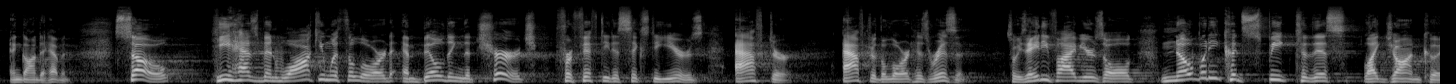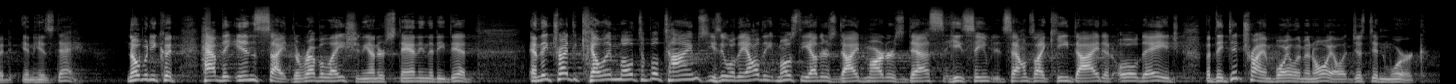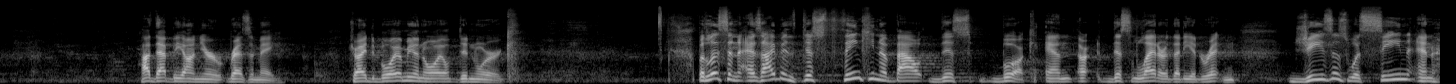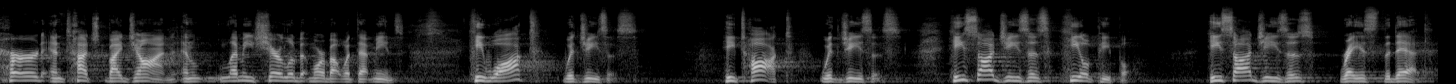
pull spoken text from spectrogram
and gone to heaven. So he has been walking with the Lord and building the church for 50 to 60 years after, after the Lord has risen. So he's 85 years old. Nobody could speak to this like John could in his day. Nobody could have the insight, the revelation, the understanding that he did. And they tried to kill him multiple times. You say, well, they all, the, most of the others died martyrs' deaths. He seemed, it sounds like he died at old age, but they did try and boil him in oil. It just didn't work. How'd that be on your resume? Tried to boil me in oil, didn't work. But listen, as I've been just thinking about this book and uh, this letter that he had written, Jesus was seen and heard and touched by John. And let me share a little bit more about what that means. He walked with Jesus. He talked with Jesus. He saw Jesus heal people. He saw Jesus raise the dead.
